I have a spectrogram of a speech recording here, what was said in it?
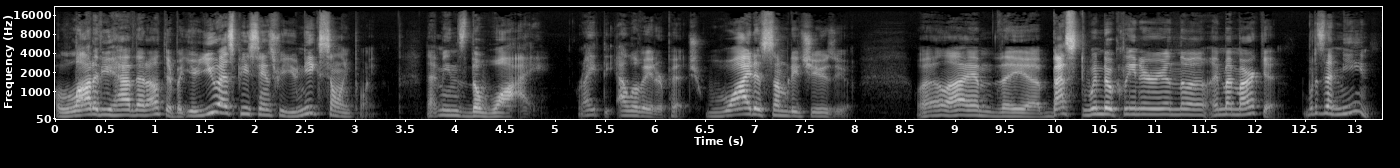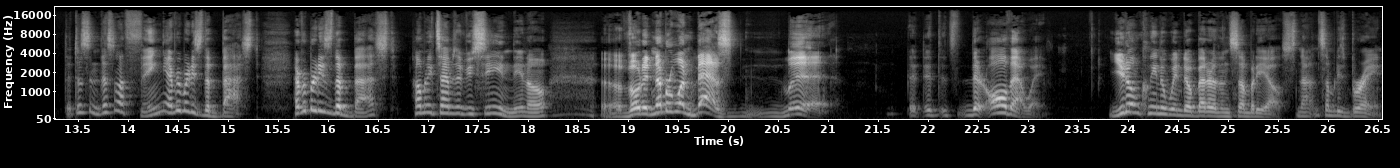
A lot of you have that out there, but your USP stands for unique selling point. That means the why, right? The elevator pitch. Why does somebody choose you? Well, I am the uh, best window cleaner in the in my market. What does that mean? That doesn't. That's not a thing. Everybody's the best. Everybody's the best. How many times have you seen? You know, uh, voted number one best. It, it, they're all that way. You don't clean a window better than somebody else. Not in somebody's brain.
